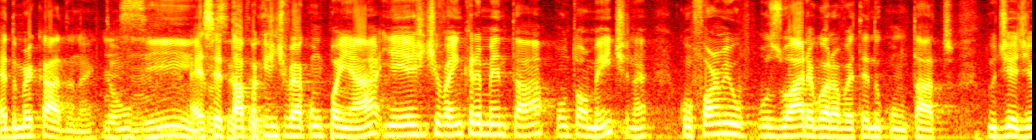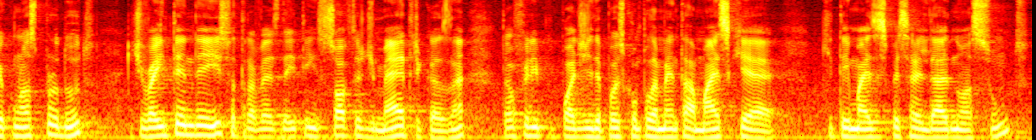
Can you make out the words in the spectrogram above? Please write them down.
é do mercado, né? Então, Sim, essa etapa certeza. que a gente vai acompanhar e aí a gente vai incrementar pontualmente, né? Conforme o usuário agora vai tendo contato no dia a dia com o nosso produto, a gente vai entender isso através daí tem software de métricas, né? Então o Felipe pode depois complementar mais que é que tem mais especialidade no assunto.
